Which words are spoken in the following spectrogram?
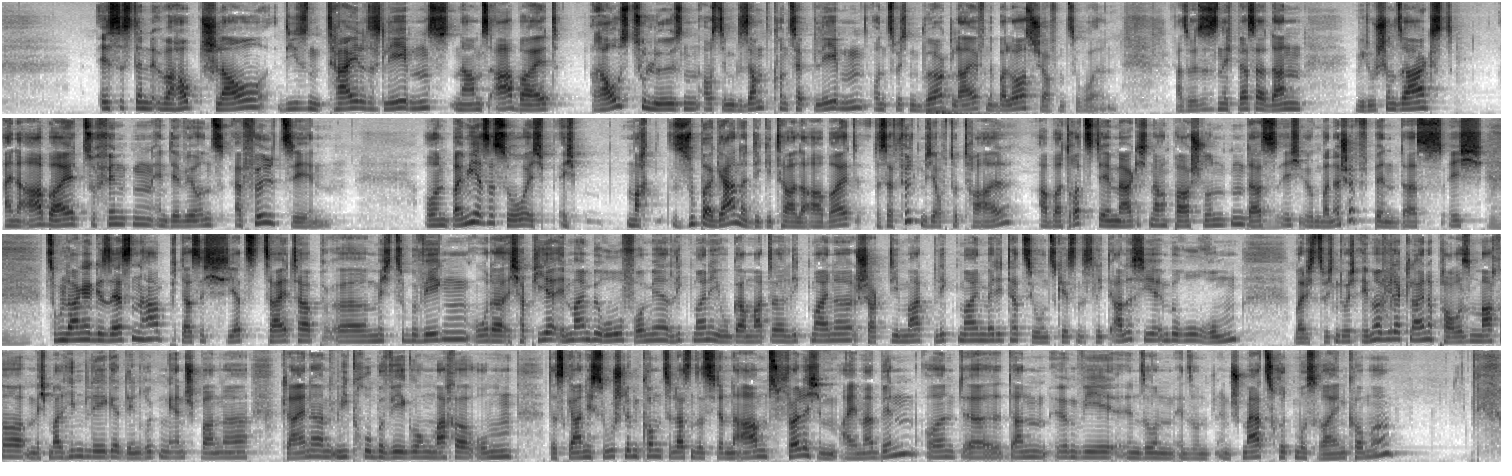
Ist es denn überhaupt schlau, diesen Teil des Lebens namens Arbeit rauszulösen aus dem Gesamtkonzept Leben und zwischen Work-Life eine Balance schaffen zu wollen? Also ist es nicht besser dann, wie du schon sagst, eine Arbeit zu finden, in der wir uns erfüllt sehen. Und bei mir ist es so, ich, ich mache super gerne digitale Arbeit. Das erfüllt mich auch total. Aber trotzdem merke ich nach ein paar Stunden, dass mhm. ich irgendwann erschöpft bin, dass ich mhm. zu lange gesessen habe, dass ich jetzt Zeit habe, äh, mich zu bewegen. Oder ich habe hier in meinem Büro vor mir liegt meine Yogamatte, liegt meine Shakti-Mat, liegt mein Meditationskissen. Das liegt alles hier im Büro rum weil ich zwischendurch immer wieder kleine Pausen mache, mich mal hinlege, den Rücken entspanne, kleine Mikrobewegungen mache, um das gar nicht so schlimm kommen zu lassen, dass ich dann abends völlig im Eimer bin und äh, dann irgendwie in so einen, in so einen Schmerzrhythmus reinkomme.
